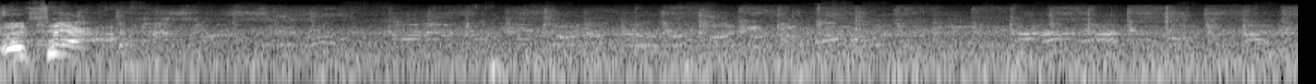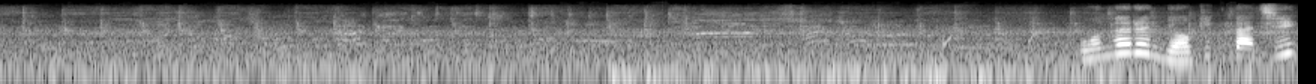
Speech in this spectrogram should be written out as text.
으쌰! 오늘은 여기까지.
